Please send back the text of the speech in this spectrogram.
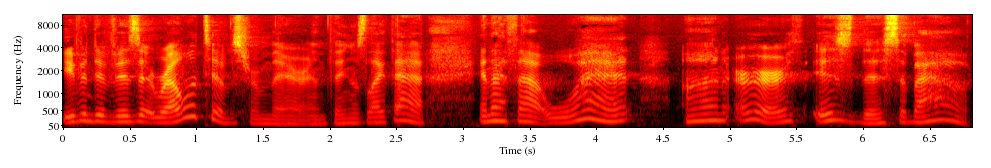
even to visit relatives from there and things like that. And I thought, what on earth is this about?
